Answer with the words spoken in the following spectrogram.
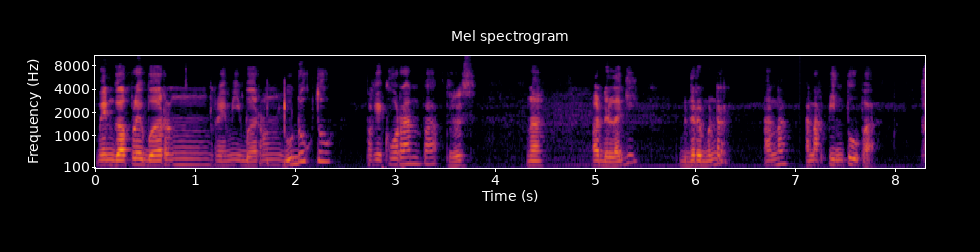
Main gaple bareng, remi bareng, duduk tuh pakai koran pak. Terus Ada lagi bener-bener anak anak pintu pak.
